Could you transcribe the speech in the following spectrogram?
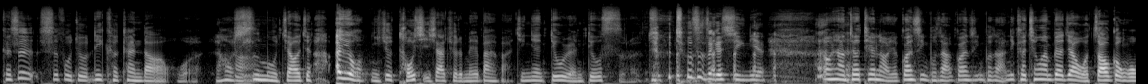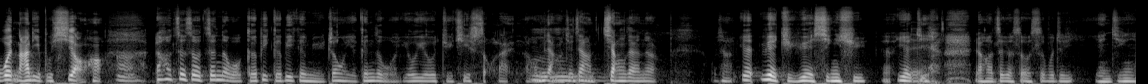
可是师傅就立刻看到我，然后四目交接，哎呦，你就头洗下去了，没办法，今天丢人丢死了，就就是这个信念。然后我想叫天老爷、观世音菩萨、观世音菩萨，你可千万不要叫我招供，我问哪里不孝哈。嗯。然后这时候真的，我隔壁隔壁一个女众也跟着我悠悠举起手来，我们两个就这样僵在那儿。我想越越举越心虚，越举。然后这个时候师傅就眼睛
